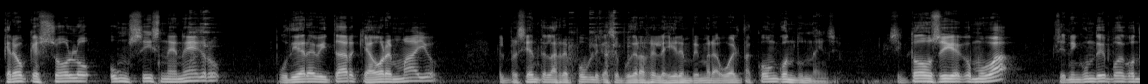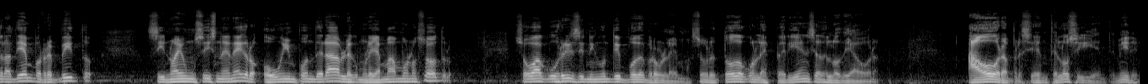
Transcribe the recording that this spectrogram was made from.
Creo que solo un cisne negro pudiera evitar que ahora en mayo el presidente de la República se pudiera reelegir en primera vuelta con contundencia. Si todo sigue como va, sin ningún tipo de contratiempo, repito, si no hay un cisne negro o un imponderable, como le llamamos nosotros, eso va a ocurrir sin ningún tipo de problema, sobre todo con la experiencia de lo de ahora. Ahora, presidente, lo siguiente, mire.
